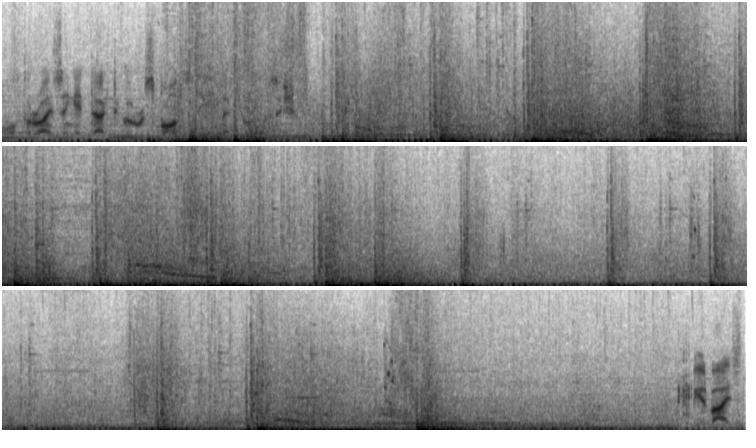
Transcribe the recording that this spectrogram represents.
Authorizing a tactical response team advised,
